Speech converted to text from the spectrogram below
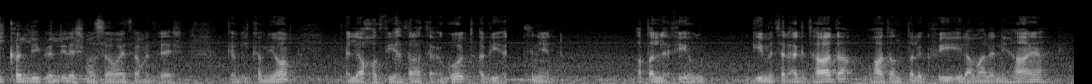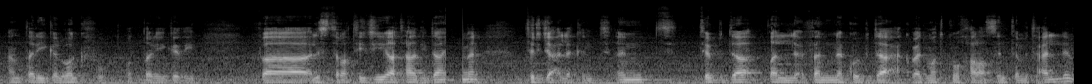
الكل يقول لي ليش ما سويتها؟ ما أدري إيش. قبل كم يوم اللي آخذ فيها ثلاثة عقود ابيع اثنين. أطلع فيهم قيمة العقد هذا وهذا أنطلق فيه إلى ما لا نهاية. عن طريق الوقف والطريقة ذي فالاستراتيجيات هذه دائما ترجع لك أنت. أنت تبدأ تطلع فنك وإبداعك بعد ما تكون خلاص أنت متعلم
